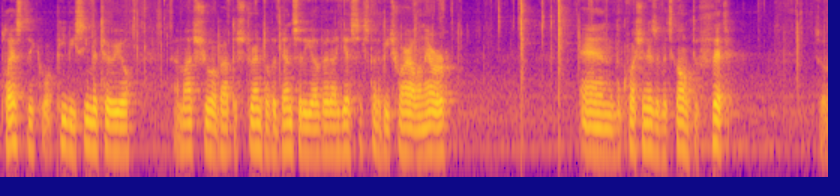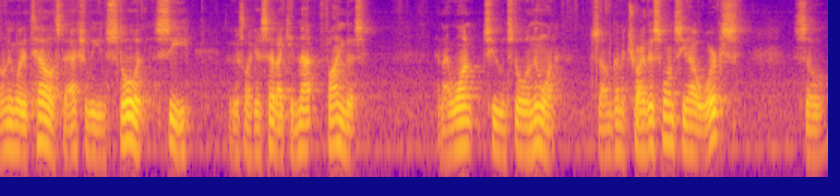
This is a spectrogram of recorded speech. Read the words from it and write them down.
plastic or PVC material. I'm not sure about the strength or the density of it. I guess it's going to be trial and error. And the question is if it's going to fit. So the only way to tell is to actually install it and see. Because like I said, I cannot find this. And I want to install a new one. So I'm going to try this one, see how it works. So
